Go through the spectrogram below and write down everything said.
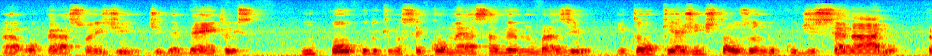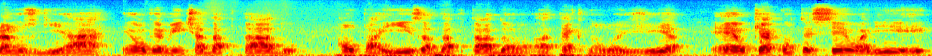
uh, operações de, de debentures um pouco do que você começa a ver no Brasil. Então, o que a gente está usando de cenário para nos guiar é, obviamente, adaptado ao país, adaptado à tecnologia, é o que aconteceu ali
